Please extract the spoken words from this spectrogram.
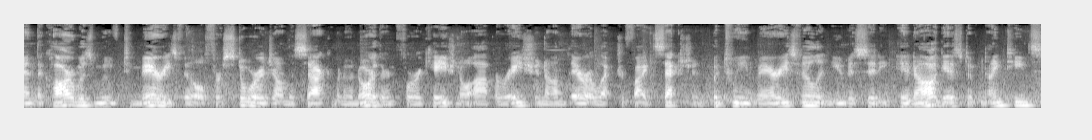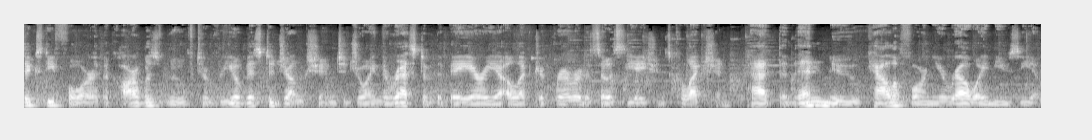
and the car was moved to Marysville for storage on the Sacramento Northern for occasional operation on their electrified section between Marysville and Yuba City. In August of 1964, the car was moved to Rio Vista Junction to join the rest of the Bay Area Electric Railroad Association's collection at the then new California Railway Museum.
